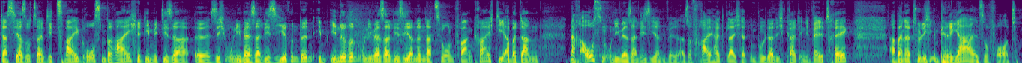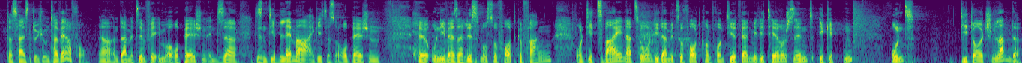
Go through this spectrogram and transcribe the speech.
dass ja sozusagen die zwei großen Bereiche, die mit dieser äh, sich universalisierenden, im Inneren universalisierenden Nation Frankreich, die aber dann nach außen universalisieren will, also Freiheit, Gleichheit und Brüderlichkeit in die Welt trägt, aber natürlich imperial sofort, das heißt durch Unterwerfung. Ja, und damit sind wir im europäischen, in dieser, diesem Dilemma eigentlich des europäischen äh, Universalismus sofort gefangen. Und die zwei Nationen, die damit sofort konfrontiert werden militärisch, sind Ägypten und die deutschen Lande.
